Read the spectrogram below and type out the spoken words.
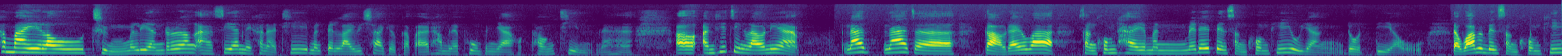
ทำไมเราถึงมาเรียนเรื่องอาเซียนในขณะที่มันเป็นรายวิชาเกี่ยวกับอารยธรรมและภูมิปัญญาของท้องถิ่นนะคะเอาอันที่จริงแล้วเนี่ยนน่าจะกล่าวได้ว่าสังคมไทยมันไม่ได้เป็นสังคมที่อยู่อย่างโดดเดี่ยว แต่ว่ามันเป็นสังคมที่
